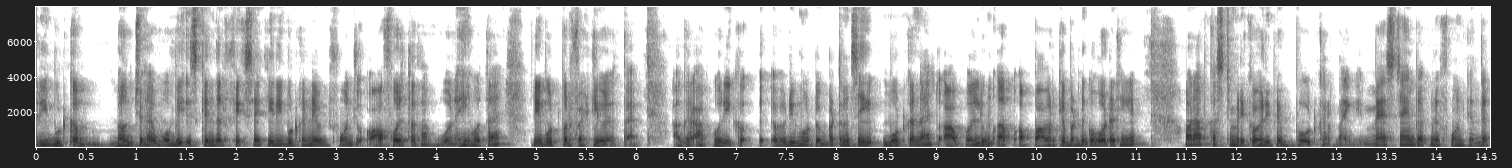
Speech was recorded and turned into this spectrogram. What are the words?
रीबूट का बग जो है, वो भी इसके अंदर फिक्स है कि रीबूट करने पर फ़ोन जो ऑफ़ हो जाता था, वो नहीं होता है। रीबूट परफेक्टली हो जाता है। अगर आपको रिमोट बटन से ही बूट करना है तो आप वॉल्यूम अप और पावर के बटन को होल्ड रखेंगे और आप कस्टम रिकवरी पर बूट कर पाएँगे। मैं इस टाइम पर अपने फ़ोन के अंदर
